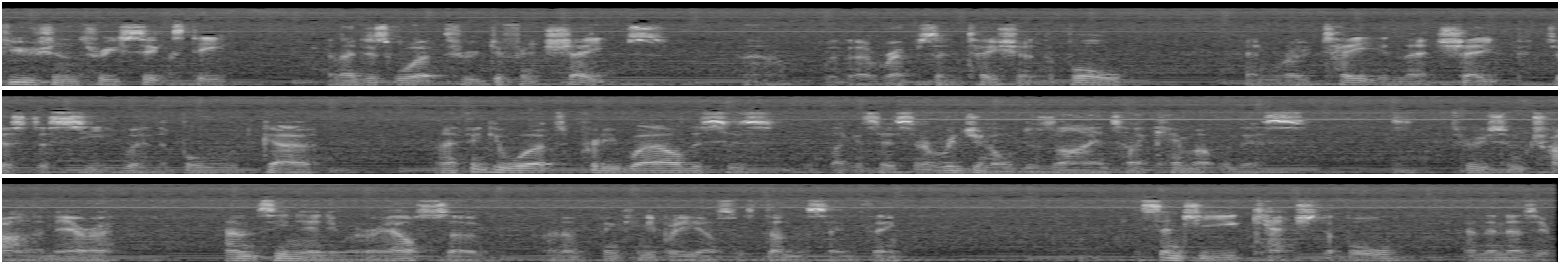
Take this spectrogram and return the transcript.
Fusion 360 and I just work through different shapes uh, with a representation of the ball and rotate in that shape just to see where the ball would go. And I think it works pretty well. This is, like I said, it's an original design, so I came up with this through some trial and error. I haven't seen it anywhere else, so I don't think anybody else has done the same thing. Essentially, you catch the ball, and then as it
